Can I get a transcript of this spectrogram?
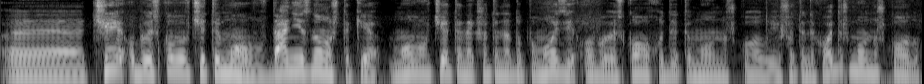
Е, чи обов'язково вчити мову? В Данії знову ж таки, мову вчити, якщо ти на допомозі, обов'язково ходити в мовну школу. Якщо ти не ходиш в мовну школу,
